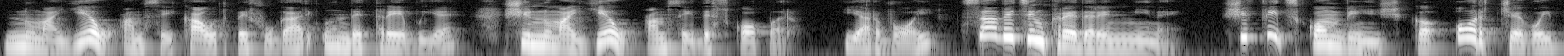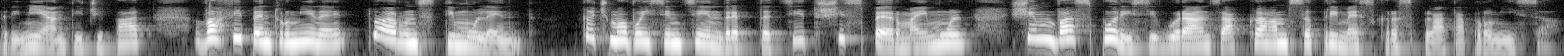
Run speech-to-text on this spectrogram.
Numai eu am să-i caut pe fugari unde trebuie și numai eu am să-i descoper iar voi să aveți încredere în mine și fiți convinși că orice voi primi anticipat va fi pentru mine doar un stimulent, căci mă voi simți îndreptățit și sper mai mult și îmi va spori siguranța că am să primesc răsplata promisă.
